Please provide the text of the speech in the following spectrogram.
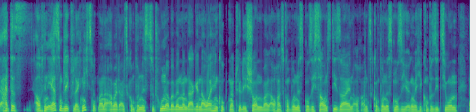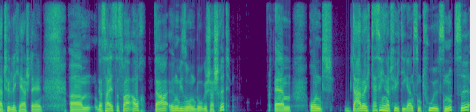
hat das auf den ersten Blick vielleicht nichts mit meiner Arbeit als Komponist zu tun, aber wenn man da genauer hinguckt, natürlich schon, weil auch als Komponist muss ich Sounds designen, auch als Komponist muss ich irgendwelche Kompositionen natürlich herstellen. Ähm, das heißt, das war auch da irgendwie so ein logischer Schritt. Ähm, und dadurch, dass ich natürlich die ganzen Tools nutze,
